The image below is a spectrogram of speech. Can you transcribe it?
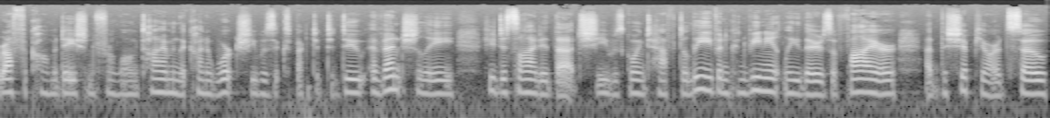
rough accommodation for a long time and the kind of work she was expected to do, eventually she decided that she was going to have to leave. And conveniently, there's a fire at the shipyard. So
